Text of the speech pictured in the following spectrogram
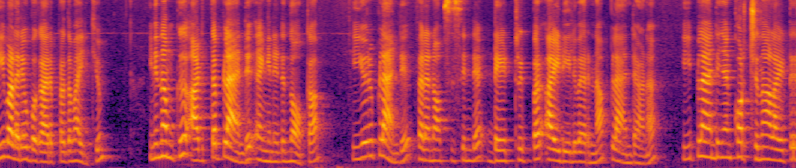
ഡി വളരെ ഉപകാരപ്രദമായിരിക്കും. ഇനി നമുക്ക് അടുത്ത പ്ലാന്റ് എങ്ങനെയുണ്ട് നോക്കാം. ഈ ഒരു പ്ലാന്റ് ഫെലനോപ്സിസിന്റെ ഡേ ട്രിപ്പർ ഐ ഡിയിൽ വരുന്ന പ്ലാന്റ് ആണ്. ഈ പ്ലാന്റ് ഞാൻ കുറച്ച് നാളായിട്ട്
